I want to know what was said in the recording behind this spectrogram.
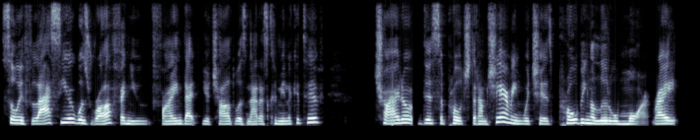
So if last year was rough and you find that your child was not as communicative, try to this approach that I'm sharing, which is probing a little more, right?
